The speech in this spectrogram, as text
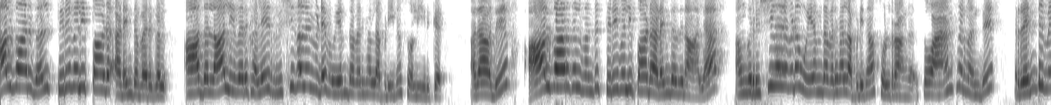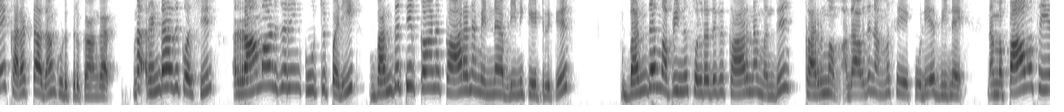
ஆழ்வார்கள் திருவெளிப்பாடு அடைந்தவர்கள். ஆதலால் இவர்களே ரிஷிகளை விட உயர்ந்தவர்கள் அப்படின்னு சொல்லியிருக்கு. அதாவது ஆழ்வார்கள் வந்து திருவெளிப்பாடு அடைந்ததுனால அவங்க ரிஷிகளை விட உயர்ந்தவர்கள் அப்படிதான் சொல்றாங்க. ஸோ ஆன்சர் வந்து ரெண்டுமே கரெக்டா தான் கொடுத்துருக்காங்க. ரெண்டாவது கொஸ்டின் ராமானுஜரின் கூற்றுப்படி பந்தத்திற்கான காரணம் என்ன அப்படின்னு கேட்டிருக்கு. பந்தம் அப்படின்னு சொல்றதுக்கு காரணம் வந்து கர்மம். அதாவது நம்ம செய்யக்கூடிய வினை. நம்ம பாவம் செய்ய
